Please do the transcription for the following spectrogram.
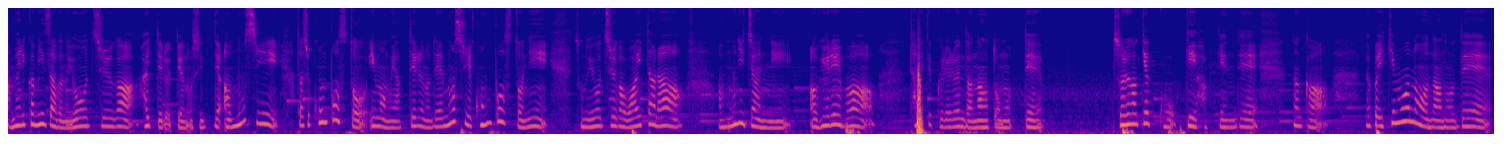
アメリカビザブの幼虫が入ってるっていうのを知ってあもし私コンポスト今もやってるのでもしコンポストにその幼虫が湧いたらあモニちゃんにあげれば食べてくれるんだなと思ってそれが結構大きい発見でなんかやっぱ生き物なので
